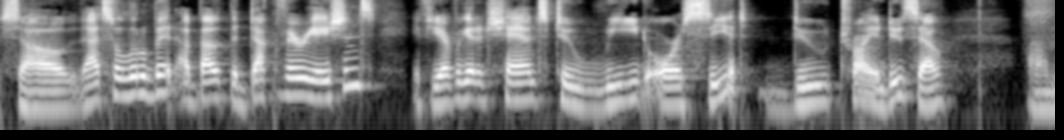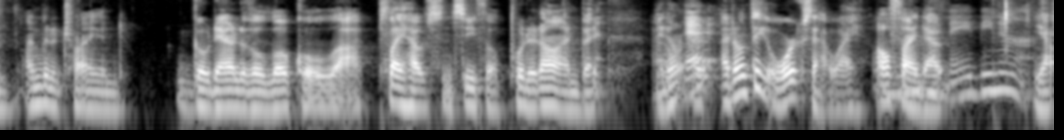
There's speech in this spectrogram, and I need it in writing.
So that's a little bit about the duck variations. If you ever get a chance to read or see it, do try and do so. Um, I'm going to try and go down to the local uh, playhouse and see if they'll put it on, but I don't. I, Okay. I don't think it works that way. I'll find out. maybe not. Yeah.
